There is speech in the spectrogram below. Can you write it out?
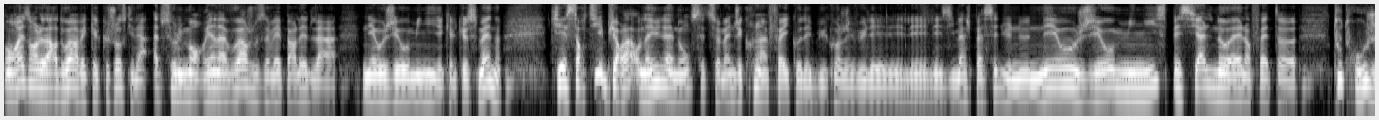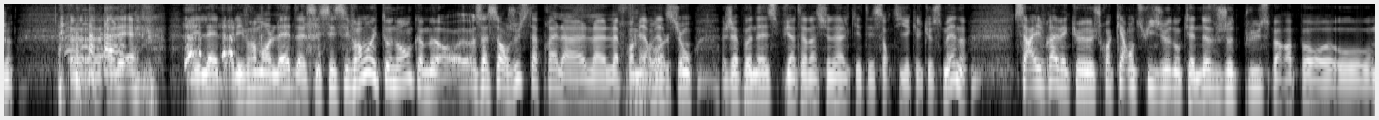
On reste dans le hardware avec quelque chose qui n'a absolument rien à voir. Je vous avais parlé de la Neo Geo Mini il y a quelques semaines, qui est sortie. Et puis alors là, on a eu une annonce cette semaine. J'ai cru un fake au début quand j'ai vu les, les- les images passer d'une Neo Geo Mini spéciale Noël, en fait, euh, toute rouge. Euh, elle, est, elle- elle est laide, elle est vraiment laide. C'est- vraiment étonnant comme euh, ça sort juste après la, la- la première version japonaise puis internationale qui était sortie il y a quelques semaines. Ça arriverait avec, euh, je crois, 48 jeux, donc il y a 9 jeux de plus par rapport euh, au-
